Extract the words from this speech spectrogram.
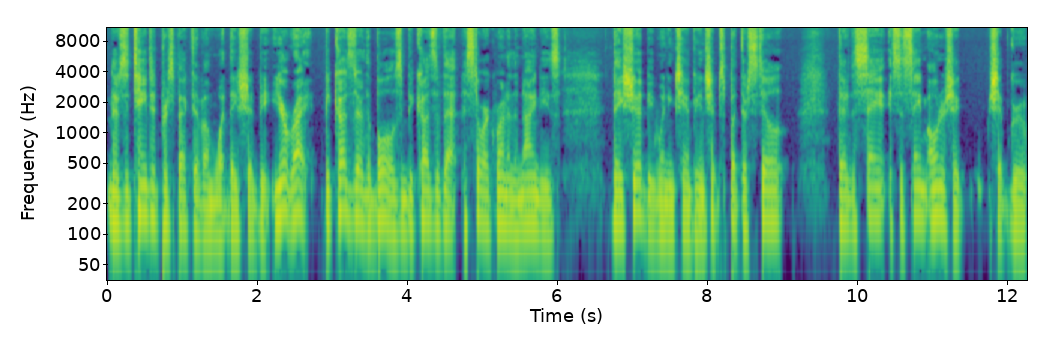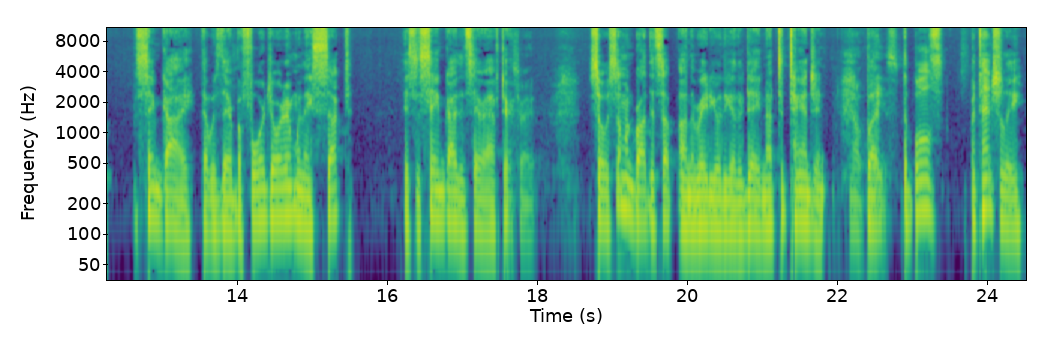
There's a tainted perspective on what they should be. You're right because they're the Bulls and because of that historic run in the '90s, they should be winning championships. But they're still they're the same. It's the same ownership group, same guy that was there before Jordan when they sucked. It's the same guy that's there after. That's right. So someone brought this up on the radio the other day, not to tangent, no, but please. the Bulls potentially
